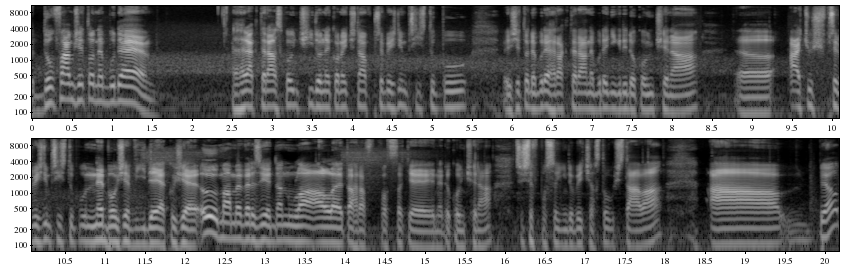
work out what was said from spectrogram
Doufám, že to nebude hra, která skončí do nekonečna v přeběžném přístupu, že to nebude hra, která nebude nikdy dokončená, ať už v předběžném přístupu, nebo že vyjde jakože uh, máme verzi 1.0, ale ta hra v podstatě je nedokončená, což se v poslední době často už stává. A jo,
